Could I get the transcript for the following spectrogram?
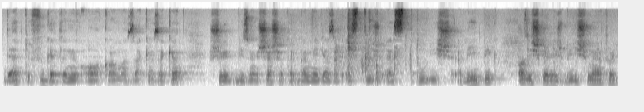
De ettől függetlenül alkalmazzák ezeket, sőt bizonyos esetekben még ezek, ezt, is, ezt túl is lépik. Az is kevésbé ismert, hogy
